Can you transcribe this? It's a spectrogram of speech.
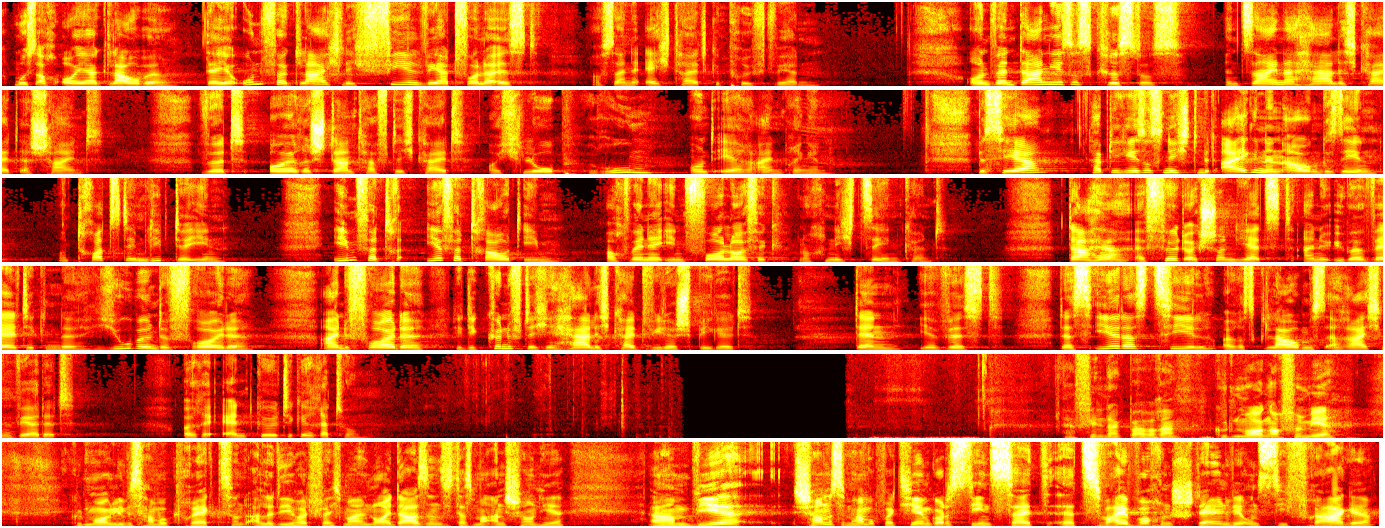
muss auch euer Glaube, der ja unvergleichlich viel wertvoller ist, auf seine Echtheit geprüft werden. Und wenn dann Jesus Christus in seiner Herrlichkeit erscheint, wird eure Standhaftigkeit euch Lob, Ruhm und Ehre einbringen. Bisher habt ihr Jesus nicht mit eigenen Augen gesehen und trotzdem liebt ihr ihn. Ihm vertra ihr vertraut ihm auch wenn ihr ihn vorläufig noch nicht sehen könnt. Daher erfüllt euch schon jetzt eine überwältigende, jubelnde Freude, eine Freude, die die künftige Herrlichkeit widerspiegelt. Denn ihr wisst, dass ihr das Ziel eures Glaubens erreichen werdet, eure endgültige Rettung. Ja, vielen Dank, Barbara. Guten Morgen auch von mir. Guten Morgen, liebes Hamburg-Projekt und alle, die heute vielleicht mal neu da sind, sich das mal anschauen hier. Ähm, wir schauen uns im Hamburg-Projekt hier im Gottesdienst seit äh, zwei Wochen, stellen wir uns die Frage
